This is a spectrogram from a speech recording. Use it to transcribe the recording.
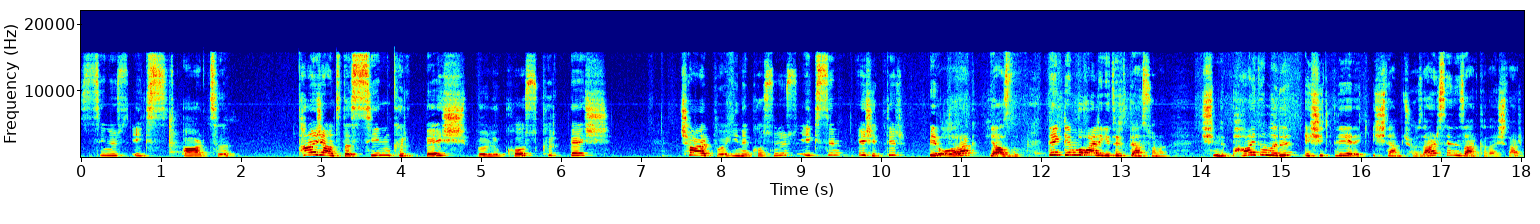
Sinüs x artı tanjantı da sin 45 bölü kos 45 çarpı yine kosinüs x'in eşittir 1 olarak yazdım. Denklemi bu hale getirdikten sonra şimdi paydaları eşitleyerek işlem çözerseniz arkadaşlar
